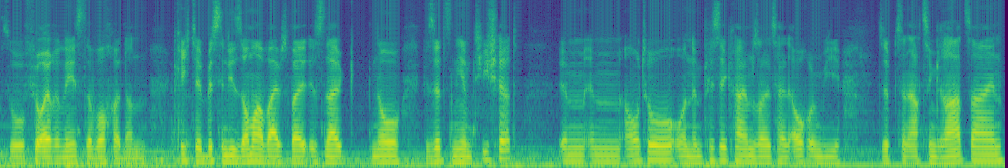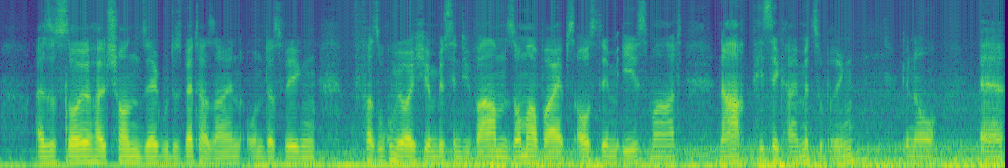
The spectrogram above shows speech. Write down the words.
So für eure nächste Woche. Dann kriegt ihr ein bisschen die Sommer-Vibes, weil ist halt no, wir sitzen hier im T-Shirt im, im Auto und in Pissigheim soll es halt auch irgendwie 17, 18 Grad sein. Also es soll halt schon sehr gutes Wetter sein und deswegen versuchen wir euch hier ein bisschen die warmen Sommer-Vibes aus dem E-Smart nach Pissigheim mitzubringen. Genau. Äh,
